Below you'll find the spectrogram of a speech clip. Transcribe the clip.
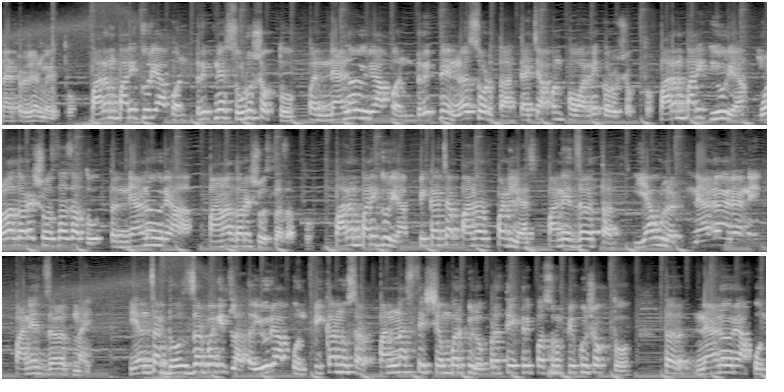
नायट्रोजन मिळतो. पारंपरिक युरिया आपण ड्रिपने सोडू शकतो पण नॅनो युरिया आपण ड्रिपने न सोडता त्याची आपण फवारणी करू शकतो. पारंपरिक युरिया मुळाद्वारे शोषला जातो तर नॅनो युरिया हा पानाद्वारे शोषला जातो. पारंपरिक युरिया पिकाच्या पानावर पडल्यास पाने जळतात. या उलट नॅनो युरियाने पाने जळत नाही. यांचा डोस जर बघितला तर युरिया आपण पिकानुसार पन्नास ते शंभर किलो प्रति एकरी पसरून पिकू शकतो. तर नॅनोरिया आपण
